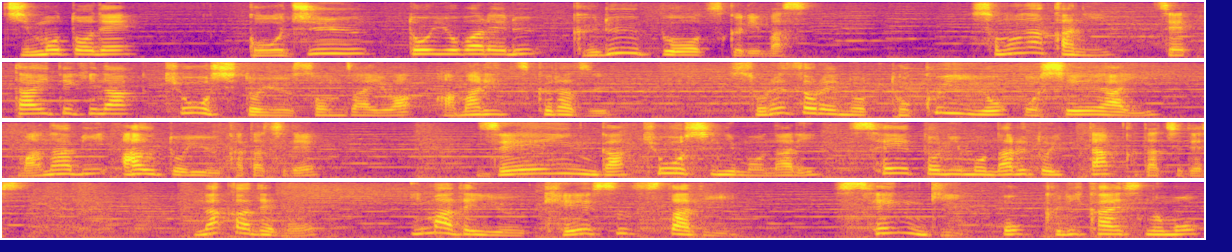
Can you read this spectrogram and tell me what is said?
地元で五重と呼ばれるグループを作ります。その中に絶対的な教師という存在はあまり作らずそれぞれの得意を教え合い学び合うという形で全員が教師にもなり生徒にもなるといった形です。中でも今でいうケーススタディ戦議を繰り返すのも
